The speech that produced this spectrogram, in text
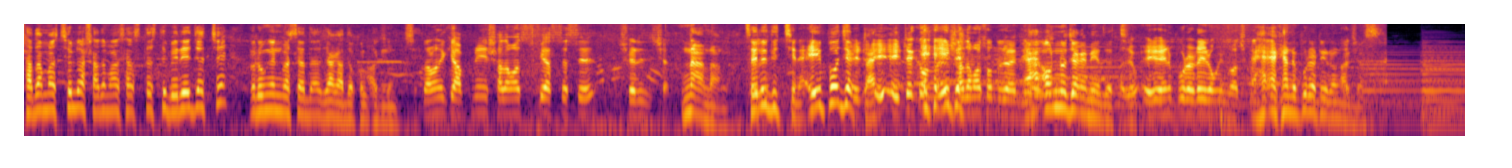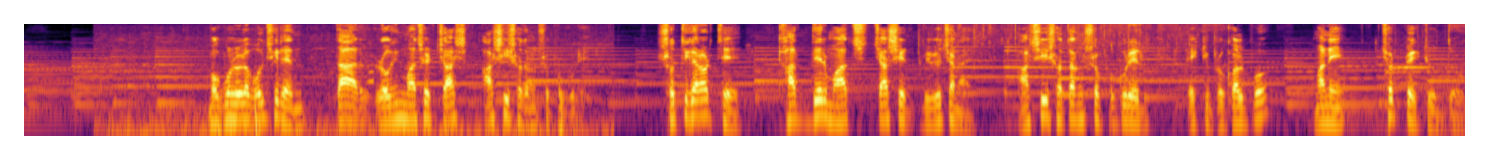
সাদা মাছ ছিল আর সাদা মাছ আস্তে আস্তে বেরিয়ে যাচ্ছে রঙিন মাছ জায়গা দখল করে নিচ্ছে। তার মানে কি আপনি সাদা মাছকে আস্তে আস্তে ছেড়ে দিচ্ছেন? না না না ছেড়ে দিচ্ছি না। এই প্রজেক্টটা এইটাকে সাদা মাছ অন্য জায়গায় নিয়ে হ্যাঁ, অন্য জায়গায় নিয়ে যাচ্ছে। আচ্ছা এখানে পুরাটাই রঙিন মাছ। হ্যাঁ, এখানে পুরাটি রঙিন আচ্ছা। মাছ। মকবুল্লাহ বলছিলেন তার রঙিন মাছের চাষ আশি শতাংশ পুকুরে। সত্যিকার অর্থে খাদ্যের মাছ চাষের বিবেচনায় আশি শতাংশ পুকুরের একটি প্রকল্প মানে ছোট্ট একটি উদ্যোগ।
